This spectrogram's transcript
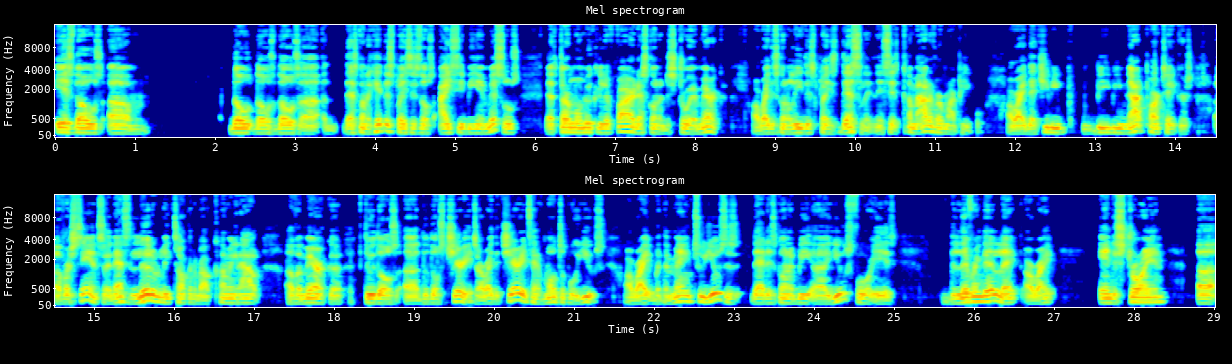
is those um those those those uh that's going to hit this place is those ICBM missiles, that thermonuclear fire that's going to destroy America. All right, it's going to leave this place desolate. And it says, "Come out of her, my people." All right, that you be be, be not partakers of her sins. So that's literally talking about coming out of America through those uh through those chariots. All right, the chariots have multiple use. All right, but the main two uses that is going to be uh used for is delivering the elect. All right, and destroying uh,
